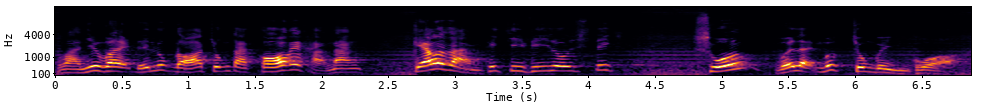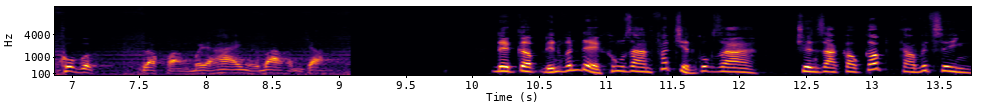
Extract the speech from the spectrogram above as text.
Và như vậy đến lúc đó chúng ta có cái khả năng kéo giảm cái chi phí logistics xuống với lại mức trung bình của khu vực là khoảng 12-13%. Đề cập đến vấn đề không gian phát triển quốc gia, chuyên gia cao cấp Cao Viết Sinh,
